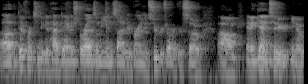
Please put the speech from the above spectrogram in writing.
uh, the difference and you could have damaged threads on the inside of your brand new supercharger. So, um, and again, too, you know,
